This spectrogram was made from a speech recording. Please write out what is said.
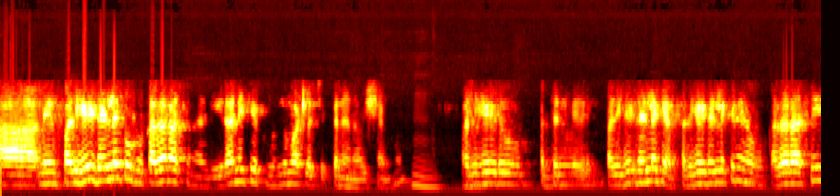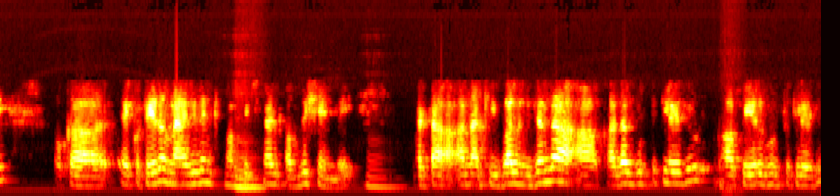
ఆ నేను పదిహేడేళ్ళకి ఒక కథ రాశానండి. ఇరానీకి ముందు మాటలో చెప్పాను నేను విషయం. పదిహేడు పద్దెనిమిది పదిహేడేళ్ళకే పదిహేడేళ్ళకి నేను ఒక కథ రాసి ఒక ఏదో మ్యాగజైన్కి పంపించిన అది పబ్లిష్ అయింది. బట్ నాకు ఇవాళ నిజంగా ఆ కథ గుర్తుకు లేదు ఆ పేరు గుర్తుకు లేదు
